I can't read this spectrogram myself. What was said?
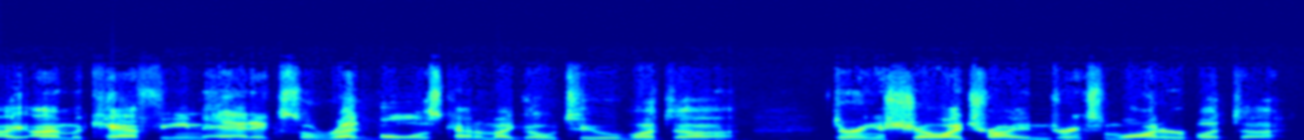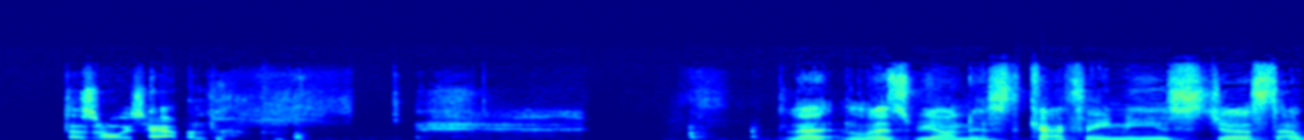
I, am a caffeine addict, so Red Bull is kind of my go-to. But uh, during a show, I try and drink some water, but uh, doesn't always happen. Let, let's be honest, caffeine is just a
